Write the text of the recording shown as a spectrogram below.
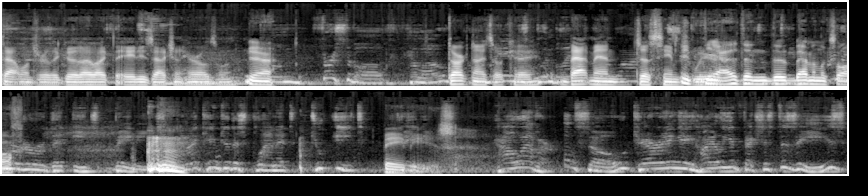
That one's really good. I like the '80s action heroes one. Yeah. First of all, hello. Dark Knight's okay. Batman just seems weird. Yeah, it doesn't- the Batman looks off. Murderer that eats babies. Also carrying a highly infectious disease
